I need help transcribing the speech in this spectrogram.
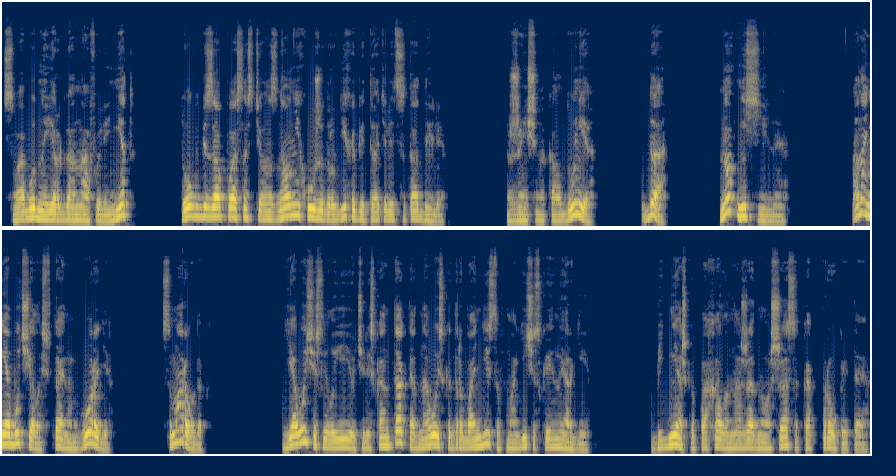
Свободный Ерганав или нет, толк в безопасности он знал не хуже других обитателей цитадели. Женщина-колдунья? Да, но не сильная. Она не обучалась в тайном городе. Самородок. Я вычислил ее через контакты одного из контрабандистов магической энергии. Бедняжка пахала на жадного шаса, как проклятая.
